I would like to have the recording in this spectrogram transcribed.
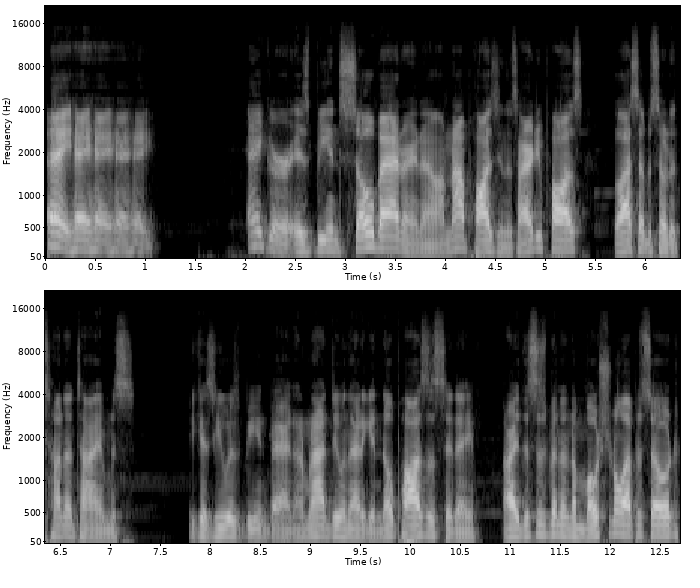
Hey, hey, hey, hey, hey. Edgar is being so bad right now. I'm not pausing this. I already paused the last episode a ton of times because he was being bad. I'm not doing that again. No pauses today. All right, this has been an emotional episode.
